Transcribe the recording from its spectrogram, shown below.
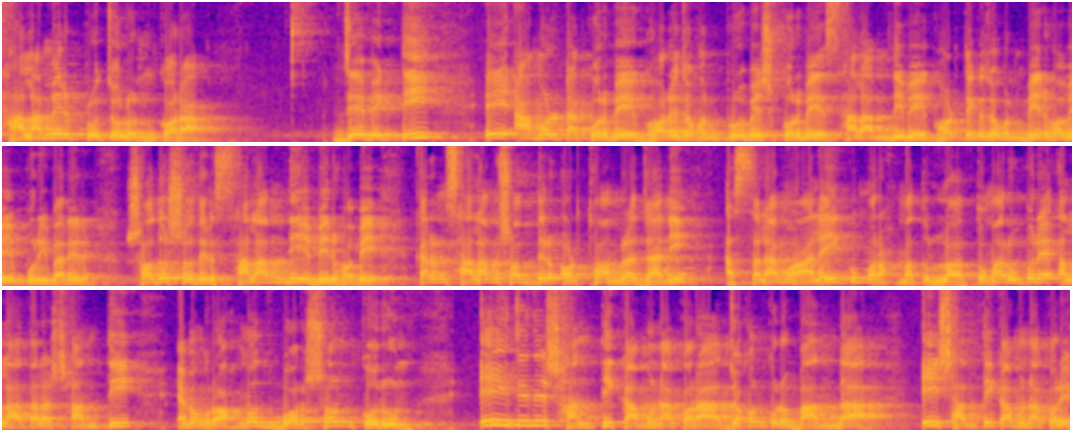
সালামের প্রচলন করা। যে ব্যক্তি এই আমলটা করবে, ঘরে যখন প্রবেশ করবে, সালাম দিবে, ঘর থেকে যখন বের হবে, পরিবারের সদস্যদের সালাম দিয়ে বের হবে, কারণ সালাম শব্দের অর্থ আমরা জানি, আসসালামু আলাইকুম রহমাতুল্লাহ, তোমার উপরে আল্লাহ তালা শান্তি এবং রহমত বর্ষণ করুন। এই যে যে শান্তি কামনা করা, যখন কোনো বান্দা এই শান্তি কামনা করে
